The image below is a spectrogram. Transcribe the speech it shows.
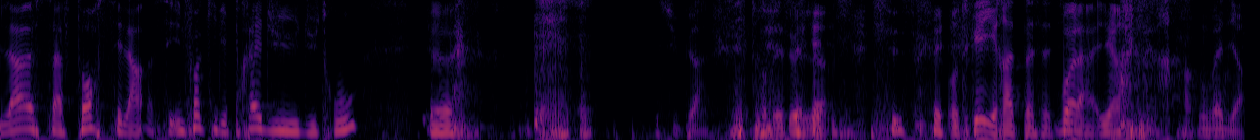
là sa force, c'est là. C'est une fois qu'il est près du, du trou. euh, Super, je désolé. celle-là. En tout cas, il rate pas ça. Voilà, il rate. On va dire.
